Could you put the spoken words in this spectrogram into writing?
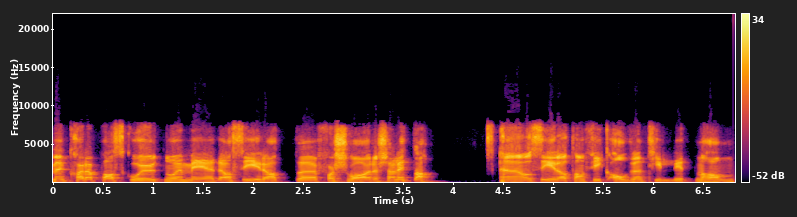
men Carapaz går ut nå i media og sier at eh, forsvarer seg litt. da. Eh, Og sier at han fikk aldri den tilliten han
